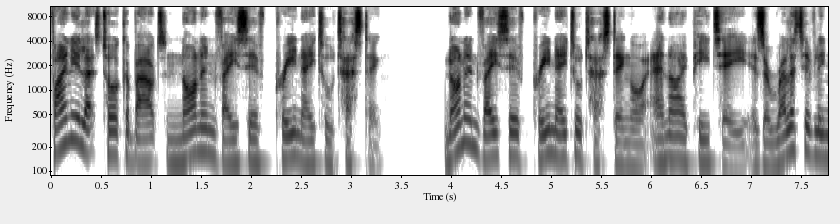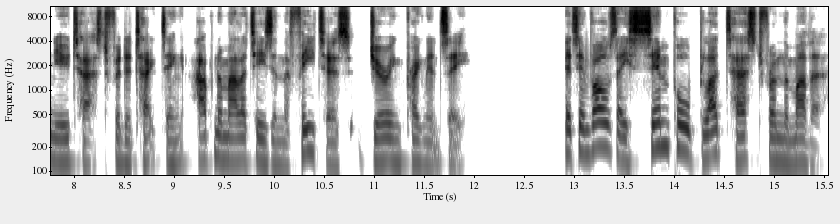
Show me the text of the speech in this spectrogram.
Finally, let's talk about non invasive prenatal testing. Non invasive prenatal testing, or NIPT, is a relatively new test for detecting abnormalities in the fetus during pregnancy. It involves a simple blood test from the mother.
